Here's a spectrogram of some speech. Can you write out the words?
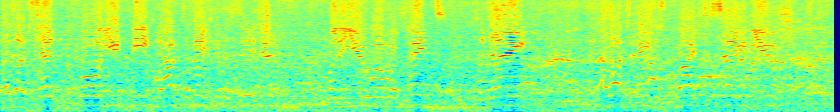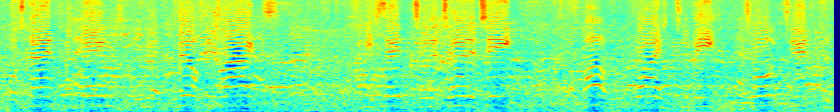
As I've said before, you people have to make a decision whether you will repent today and trust Jesus Christ to save you or stand condemned in your filthy rags and be sent to an eternity apart from Christ to be tortured and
